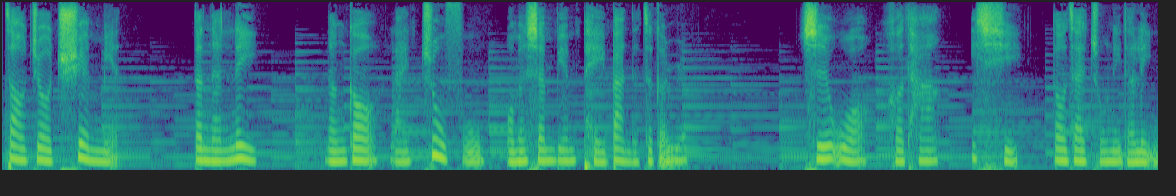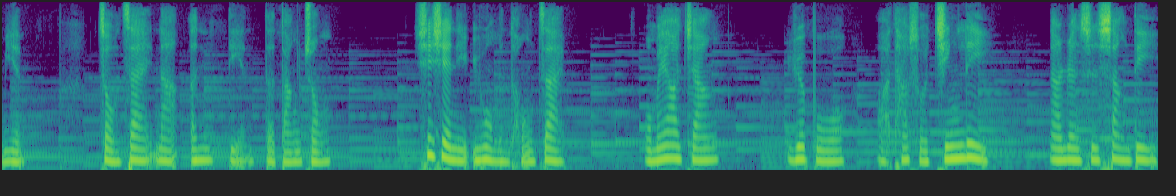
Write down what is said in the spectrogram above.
造就、劝勉的能力。能够来祝福我们身边陪伴的这个人，使我和他一起都在主你的里面，走在那恩典的当中。谢谢你与我们同在。我们要将约伯啊，他所经历那认识上帝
